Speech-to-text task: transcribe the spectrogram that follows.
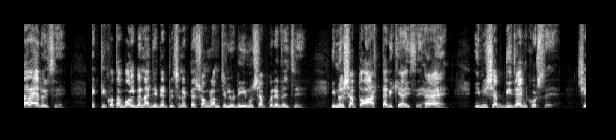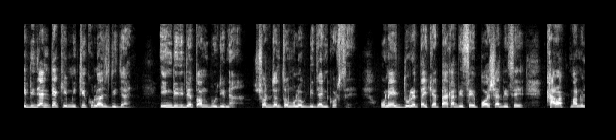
দাঁড়ায় রয়েছে। একটি কথা বলবে না যে এটার পিছনে একটা সংগ্রাম ছিল ওটা ইনুসাব করে ফেলছে। ইনুসাব তো আট তারিখে আইছে হ্যাঁ ইনুসাব ডিজাইন করছে। সেই ডিজাইনটা কি মিটিকুলাস ডিজাইন ইংরেজিটা তো আমি বুঝি না, ষড়যন্ত্রমূলক ডিজাইন করছে। অনেক দূরে তাইকা টাকা দিছে, পয়সা দিছে। খারাপ মানুষ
